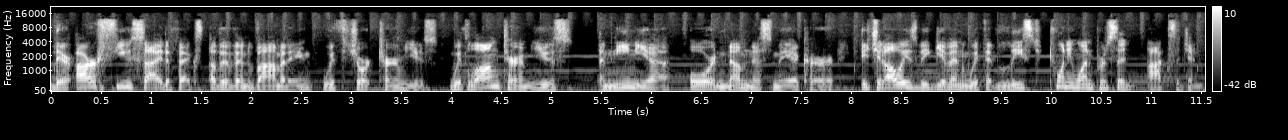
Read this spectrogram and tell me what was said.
There are few side effects other than vomiting with short term use. With long term use, anemia or numbness may occur. It should always be given with at least 21% oxygen.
